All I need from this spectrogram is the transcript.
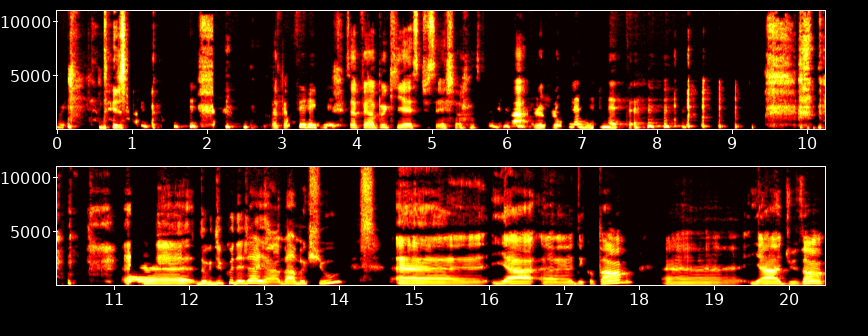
oui. Déjà, ça fait C'est réglé. ça fait un peu qui est, tu sais. genre, C'est pas le plomb. Il a des lunettes. Euh, donc du coup, déjà, il y a un barbecue. Euh, Il y a euh, des copains. Euh, Il y a du vin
